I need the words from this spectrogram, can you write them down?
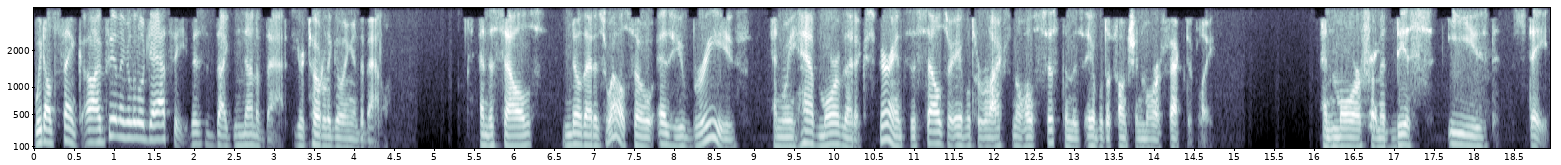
We don't think, oh, I'm feeling a little gassy. This is like none of that. You're totally going into battle. And the cells know that as well. So as you breathe and we have more of that experience, the cells are able to relax and the whole system is able to function more effectively and more from a diseased state.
